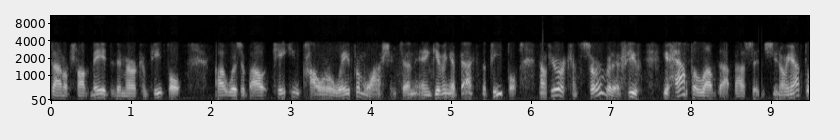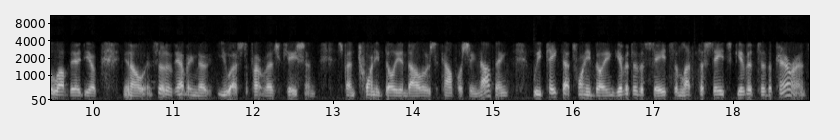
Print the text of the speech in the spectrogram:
Donald Trump made to the American people uh, was about taking power away from Washington and giving it back to the people. Now, if you're a conservative, you you have to love that message. You know, you have to love the idea of you know instead of having the U.S. Department of Education spend 20 billion dollars accomplishing nothing, we take that 20 billion, give it to the states, and let the states give it to the parents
